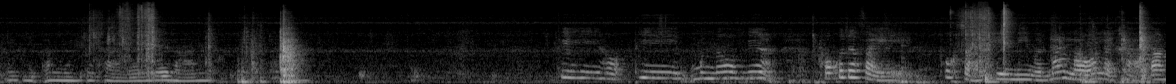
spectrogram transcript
ไม่หยิบองุ่น ไปขายแล้วไม่ได้ร้านที่หอที่เมืองนอกเนี่ยเขาก็จะใส่พวกสารเคมีเหมือนบ้านเราอะไรค่ะบาง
